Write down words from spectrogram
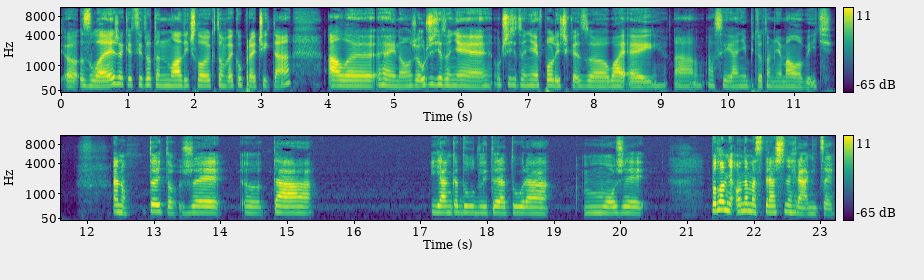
uh, zlé, že keď si to ten mladý človek v tom veku prečíta, ale hej no, že určite to nie je, určite to nie je v poličke z uh, YA a asi ani by to tam nemalo byť. Áno, to je to, že uh, tá young adult literatúra môže... Podľa mňa ona má strašné hranice.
